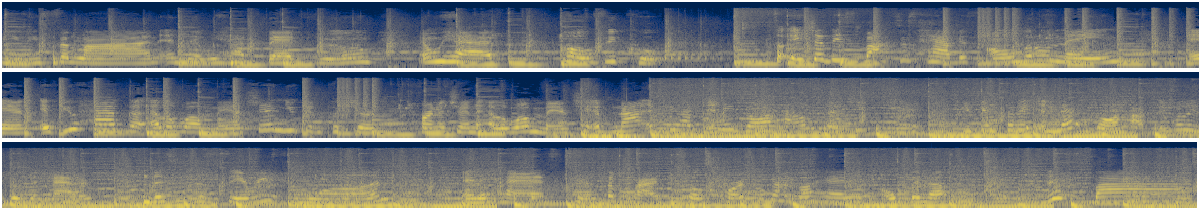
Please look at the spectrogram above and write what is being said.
beauty salon. And then we have bedroom. And we have Cozy Coupe. So each of these boxes have its own little name. And if you have the LOL Mansion, you can put your furniture in the LOL Mansion. If not, if you have any dollhouse that you use, you can put it in that dollhouse. It really doesn't matter. This is a series one, and it has 10 surprises. So first we're going to go ahead and open up this box.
